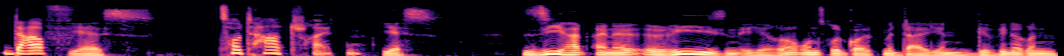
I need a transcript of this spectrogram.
darf Yes. Zur Tat schreiten. Yes. Sie hat eine Riesenehre, unsere Goldmedaillengewinnerin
